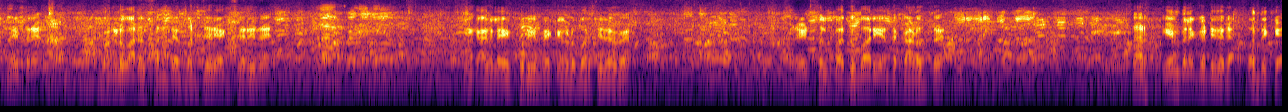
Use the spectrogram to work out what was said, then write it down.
ಸ್ನೇಹಿತರೆ ಮಂಗಳವಾರ ಸಂತೆ ಭರ್ಜರಿಯಾಗಿ ಸೇರಿದೆ. ಈಗಾಗಲೇ ಕುರಿ ಮೇಕೆಗಳು ಬರ್ತಿದ್ದಾವೆ. ರೇಟ್ ಸ್ವಲ್ಪ ದುಬಾರಿ ಅಂತ ಕಾಣುತ್ತೆ. ಸರ್ ಏನು ಬೆಲೆ ಕಟ್ಟಿದ್ದೀರಾ ಒಂದಕ್ಕೆ?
